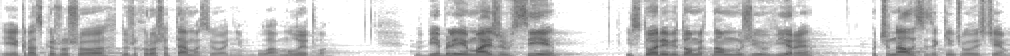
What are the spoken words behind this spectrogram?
І якраз скажу, що дуже хороша тема сьогодні була молитва. В Біблії майже всі історії відомих нам мужів віри починалися і закінчувалися чим?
